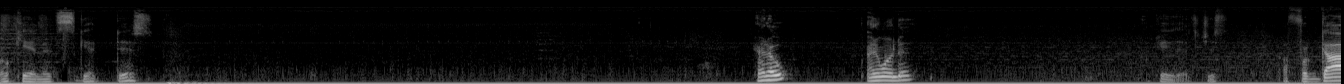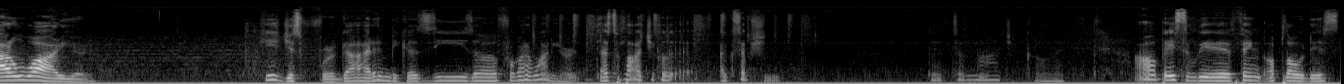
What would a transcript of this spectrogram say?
okay let's get this. Hello? Anyone there? Okay that's just a forgotten warrior. He's just forgotten because he's a forgotten warrior. That's a logical exception. That's a logical I'll basically think upload this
